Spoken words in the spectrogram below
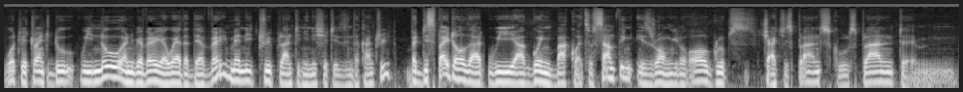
What we're trying to do, we know and we're very aware that there are very many tree planting initiatives in the country. But despite all that, we are going backwards. So something is wrong. You know, all groups, churches plant, schools plant, um,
